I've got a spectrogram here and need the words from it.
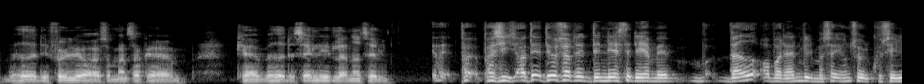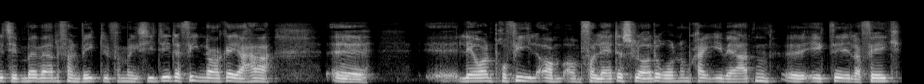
hvad hedder det, følgere, som man så kan, kan hvad hedder det, sælge et eller andet til. Præcis, og det, det er jo så det, det næste, det her med, hvad og hvordan vil man så eventuelt kunne sælge til dem? Hvad er det for en vigtig? For man kan sige, det er da fint nok, at jeg har øh, øh, laver en profil om, om forladte slotte rundt omkring i verden, øh, ægte eller fake.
